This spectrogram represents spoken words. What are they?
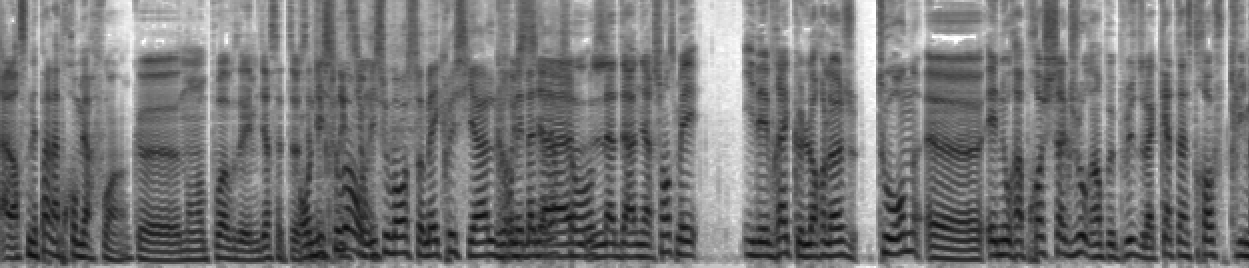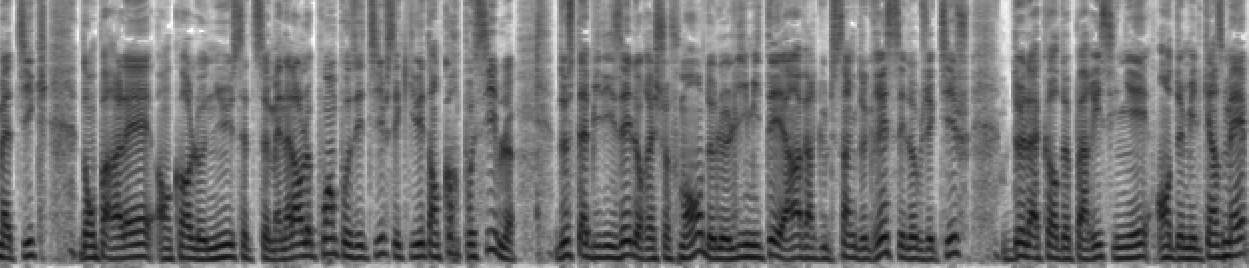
Alors, ce n'est pas la première fois hein, que l'on emploie, vous allez me dire, cette, on cette dit expression. souvent, on dit souvent sommeil crucial, journée de la dernière Crucial, chance. La dernière chance, mais il est vrai que l'horloge tourne euh, et nous rapproche chaque jour un peu plus de la catastrophe climatique dont parlait encore l'ONU cette semaine. Alors le point positif, c'est qu'il est encore possible de stabiliser le réchauffement, de le limiter à 1,5 degré, c'est l'objectif de l'accord de Paris signé en 2015. Mais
